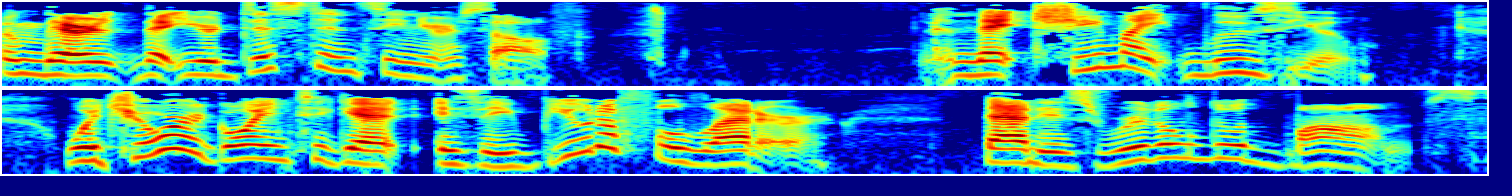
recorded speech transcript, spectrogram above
and there that you're distancing yourself and that she might lose you, what you're going to get is a beautiful letter that is riddled with bombs.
